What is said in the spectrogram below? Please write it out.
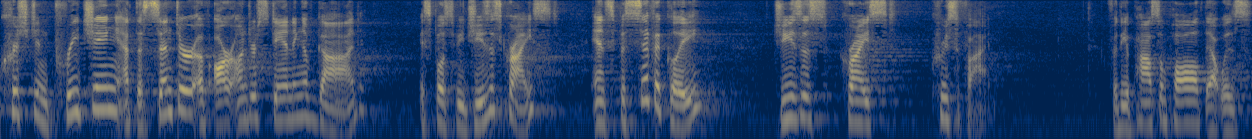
Christian preaching, at the center of our understanding of God, is supposed to be Jesus Christ, and specifically, Jesus Christ crucified. For the Apostle Paul, that was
